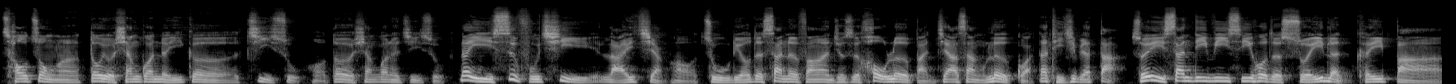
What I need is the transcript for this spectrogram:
超重啊，都有相关的一个技术哦，都有相关的技术。那以伺服器来讲哦，主流的散热方案就是后热板加上热管，那体积比较大，所以三 D VC 或者水冷可以把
